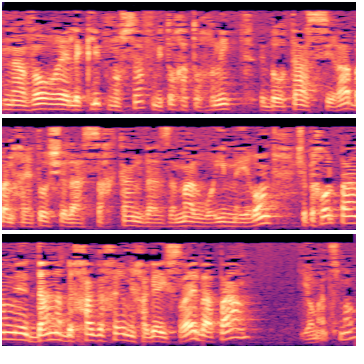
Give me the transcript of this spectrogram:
נעבור אה, לקליפ נוסף מתוך התוכנית באותה הסירה, בהנחייתו של השחקן והזמר רועי מירון, שבכל פעם אה, דנה בחג אחר מחגי ישראל, והפעם יום העצמאות.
